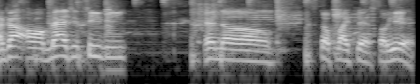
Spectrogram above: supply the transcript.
I got um Magic TV and uh stuff like that. So yeah.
